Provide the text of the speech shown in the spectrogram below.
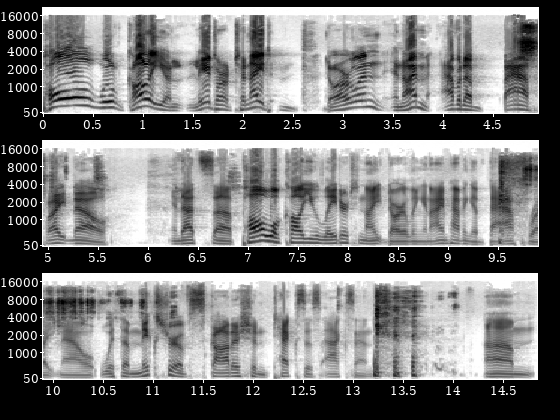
Paul will call you later tonight, darling, and I'm having a bath right now. And that's uh, Paul will call you later tonight, darling, and I'm having a bath right now with a mixture of Scottish and Texas accents. um,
